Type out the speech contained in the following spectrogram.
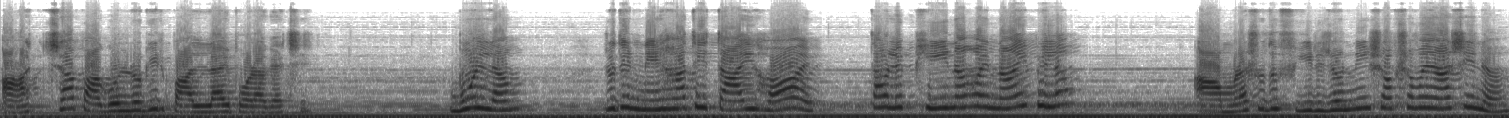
আচ্ছা পাগল রোগীর পাল্লায় পড়া গেছে। বললাম যদি নেহাতি তাই হয় তাহলে ফি না হয় নাই পেলাম? আমরা শুধু ফির জন্যই সবসময় আসি না।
